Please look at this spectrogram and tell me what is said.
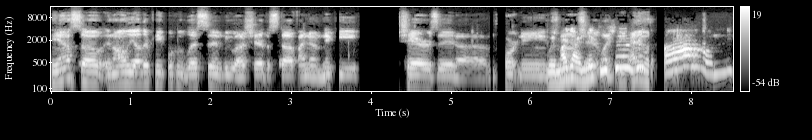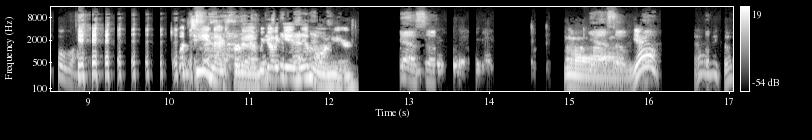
Yeah, so and all the other people who listen, who uh, share the stuff. I know Nikki shares it. Uh, Courtney. Wait, my guy share it, Nicky like, shares anyone- this? Oh, Nikolai. What's he an expert at? We got to get him on here. Yeah, so Uh, Yeah, so- yeah, that'd be cool.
